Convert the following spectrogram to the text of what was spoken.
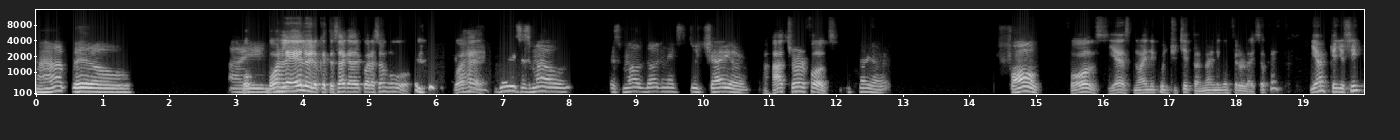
Ajá, pero... I, Vos léelo y lo que te salga del corazón, Hugo. Go ahead. There is a small, a small dog next to chair. Ajá, true or false? chair. False. False. Yes, no hay ningún chuchito, no hay ningún firulais. Okay. Yeah, can you see?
